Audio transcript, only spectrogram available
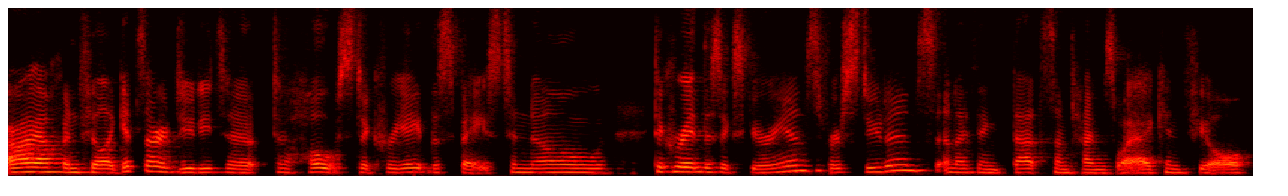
I often feel like it's our duty to to host, to create the space, to know, to create this experience for students. And I think that's sometimes why I can feel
